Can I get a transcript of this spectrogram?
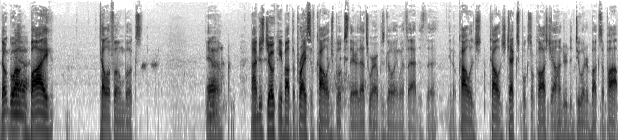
Don't go out Yeah. and buy telephone books. You Yeah. know? I'm just joking about the price of college books. There, that's where I was going with that. Is the you know college college textbooks will cost you 100 to 200 bucks a pop,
